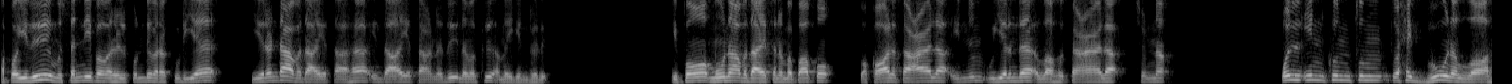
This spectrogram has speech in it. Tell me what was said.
அப்போ இது முசன்னிப் அவர்கள் கொண்டு வரக்கூடிய இரண்டாவது ஆயத்தாக இந்த ஆயத்தானது நமக்கு அமைகின்றது இப்போ மூணாவது ஆயத்தை நம்ம பார்ப்போம் வகால தாலா இன்னும் உயர்ந்த அல்லாஹு தாலா சொன்னா قل إن كنتم تحبون الله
